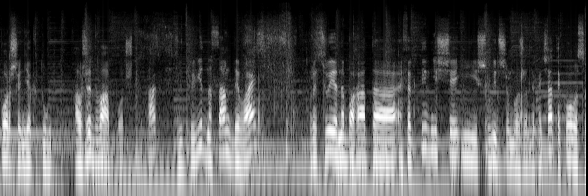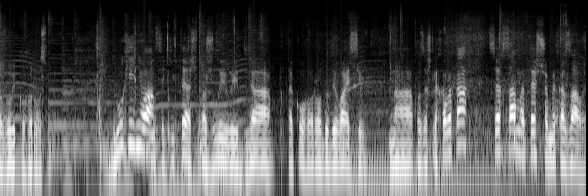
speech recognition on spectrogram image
поршень, як тут, а вже два поршні. Так? Відповідно, сам девайс працює набагато ефективніше і швидше може накачати колесо великого розміру. Другий нюанс, який теж важливий для такого роду девайсів на позашляховиках, це саме те, що ми казали,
